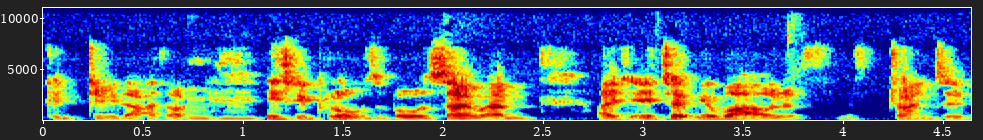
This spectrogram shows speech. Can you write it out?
could do that. I thought Mhm. it needs to be plausible. So um, I, it took me a while of trying to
